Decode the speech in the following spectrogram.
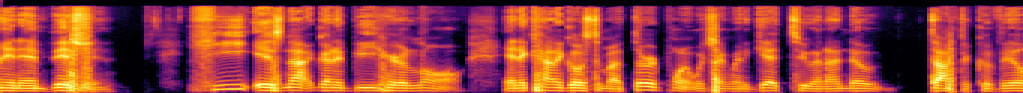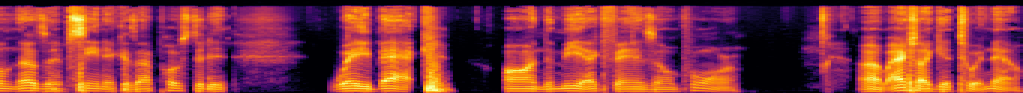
and ambition. He is not going to be here long. And it kind of goes to my third point, which I'm going to get to. And I know Dr. Cavill and others have seen it because I posted it way back on the MEAC Fan Zone forum. Um, actually, I get to it now.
